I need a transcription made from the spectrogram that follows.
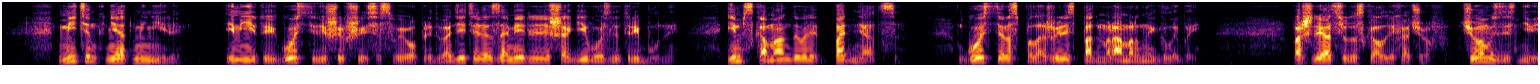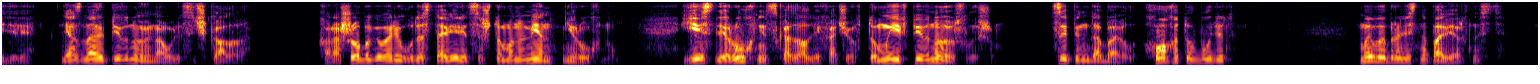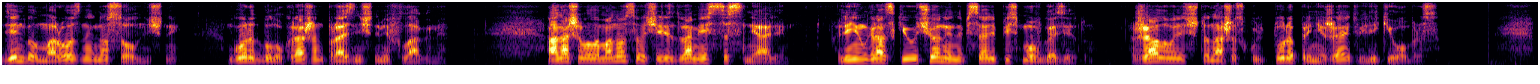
Митинг не отменили. Именитые гости, лишившиеся своего предводителя, замедлили шаги возле трибуны. Им скомандовали подняться. Гости расположились под мраморной глыбой. «Пошли отсюда», — сказал Лихачев. «Чего мы здесь не видели? Я знаю пивную на улице Чкалова». «Хорошо бы, говорю, удостовериться, что монумент не рухнул». «Если рухнет, — сказал Лихачев, — то мы и в пивной услышим». Цыпин добавил, «Хохоту будет». Мы выбрались на поверхность. День был морозный, но солнечный. Город был украшен праздничными флагами. А нашего Ломоносова через два месяца сняли. Ленинградские ученые написали письмо в газету. Жаловались, что наша скульптура принижает великий образ.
